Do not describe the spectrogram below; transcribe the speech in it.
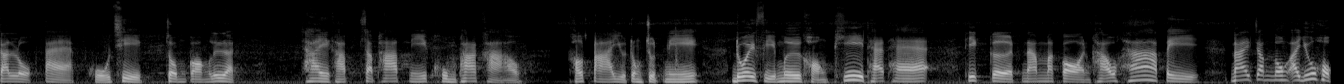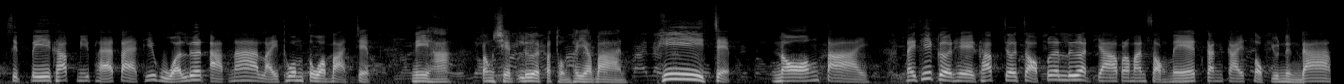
กะโหลกแตก หูฉีก จมกองเลือด ใช่ครับ สภาพนี้คลุมผ้าขาว เขาตายอยู่ตรงจุดนี้ ด้วยฝีมือของพี่แท้ ๆ ที่เกิดนำมาก่อนเขา 5 ปี นายจำนงอายุ60ปีครับมีแผลแตกที่หัวเลือดอาบหน้าไหลท่วมตัวบาดเจ็บนี่ฮะต้องเช็ดเลือดปฐมพยาบาล พี่เจ็บน้องตาย ในที่เกิดเหตุครับเจอจอบเปื้อนเลือดยาวประมาณ 2 เมตร กันไกรตกอยู่หนึ่งด้าม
